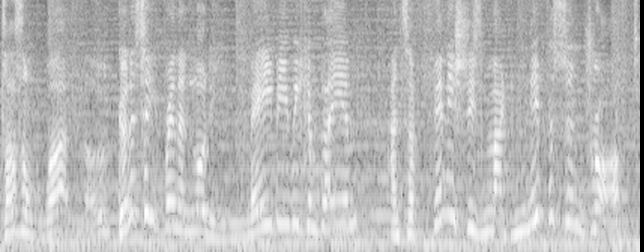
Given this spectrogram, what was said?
Doesn't work, though. Gonna take Renan Lodi. Maybe we can play him. And to finish this magnificent draft,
